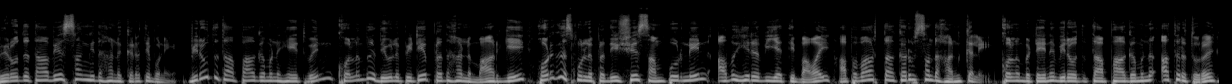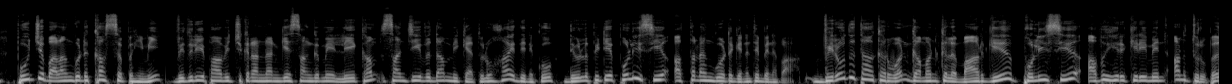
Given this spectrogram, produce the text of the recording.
විරෝධතාවය සංවිධාන කර තිබුණේ. විරෝධතා පාගමන හේතුවෙන් කොළඹ දිවුලපිටිය ප්‍රධාන මාර්ගයේ හොරගස්මුල්ල ප්‍රදේශය සම්පූර්ණයෙන් අවහිර වී ඇති බවයි අප වාර්තාකරු සඳහන් කළේ. කොළඹට එන විරෝධතා පාගමන අතරතුර පූජ්‍ය බලංගොඩ කස්සප හිමි විදුලිය පාවිච්චි කරන්නන්ගේ සංගමේ ලේකම් සංජීව දම්මික ඇතුළු හය දෙනෙකු දිවුලපිටිය පොලිසිය අත්අඩංගුවට ගෙන තිබෙනවා. විරෝධතාකරුවන් ගමන් කළ මාර්ගය පොලිසිය අවහිර කිරීමෙන් අනතුරුව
